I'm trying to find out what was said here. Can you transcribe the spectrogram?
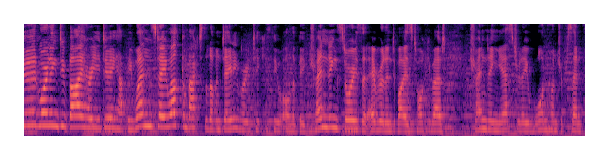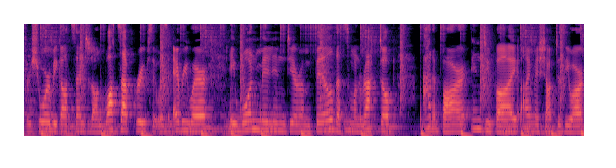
Good morning, Dubai. How are you doing? Happy Wednesday. Welcome back to the Lovin Daily, where we take you through all the big trending stories that everyone in Dubai is talking about. Trending yesterday, 100% for sure. We got sent it on WhatsApp groups, it was everywhere. A 1 million dirham bill that someone racked up at a bar in Dubai. I'm as shocked as you are.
